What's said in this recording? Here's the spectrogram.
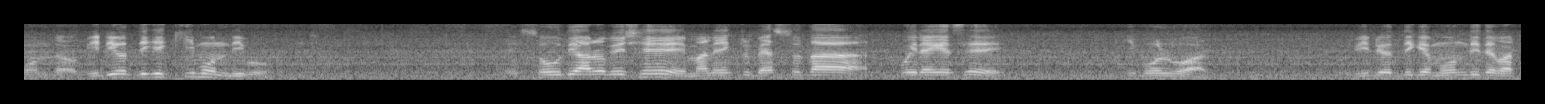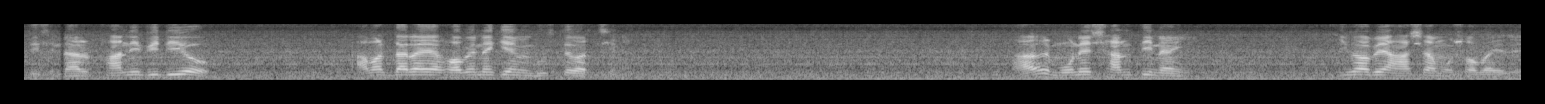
মন দাও। ভিডিওর দিকে কি মন দিব? সৌদি আরব এসে মানে একটু ব্যস্ততা কইরা গেছে, কি বলব আর? ভিডিওর দিকে মন দিতে পারতেছি না। আর ফানি ভিডিও আমার দ্বারা হবে নাকি আমি বুঝতে পারছি না। আর মনে শান্তি নাই। কীভাবে হাসামো সবাই রে?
